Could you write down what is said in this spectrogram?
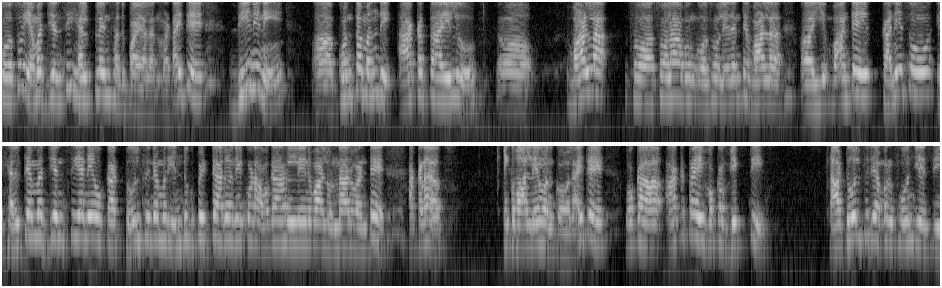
కోసం ఎమర్జెన్సీ హెల్ప్ లైన్ సదుపాయాలన్నమాట. అయితే దీనిని కొంతమంది ఆకతాయిలు వాళ్ళ స్వ- స్వలాభం కోసం లేదంటే వాళ్ళ అంటే కనీసం హెల్త్ ఎమర్జెన్సీ అనే ఒక టోల్ ఫ్రీ నెంబర్ ఎందుకు పెట్టారు అనే కూడా అవగాహన లేని వాళ్ళు ఉన్నారు అంటే అక్కడ ఇక వాళ్ళు ఏమనుకోవాలి అయితే ఒక ఆకతాయి ఒక వ్యక్తి ఆ టోల్ ఫ్రీ నెంబర్కి ఫోన్ చేసి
